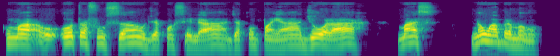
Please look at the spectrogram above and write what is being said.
com uma outra função de aconselhar, de acompanhar, de orar, mas não abra mão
